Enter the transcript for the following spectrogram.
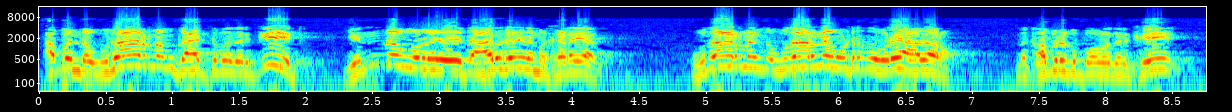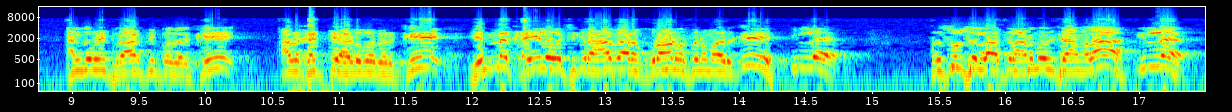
அப்ப இந்த உதாரணம் காட்டுவதற்கு எந்த ஒரு அருகதையும் நமக்கு கிடையாது. உதாரணம் உதாரணம் விடுறது ஒரே ஆதாரம். இந்த கபருக்கு போவதற்கு அங்க போய் பிரார்த்திப்பதற்கு அதை கட்டி அழுவதற்கு என்ன கையில வச்சுக்கிற ஆதாரம் குரான் வசனமா இருக்கு? இல்ல. ரசூல் ஸல்லல்லாஹு அனுமதிச்சாங்களா? இல்ல.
